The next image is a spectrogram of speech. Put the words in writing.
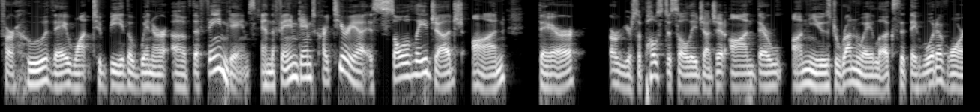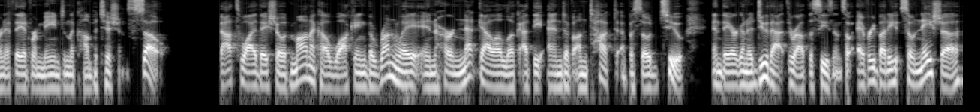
for who they want to be the winner of the Fame Games. And the Fame Games criteria is solely judged on their or you're supposed to solely judge it on their unused runway looks that they would have worn if they had remained in the competition. So that's why they showed Monica walking the runway in her Met Gala look at the end of Untucked episode two. And they are going to do that throughout the season. So everybody, so Naysha,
